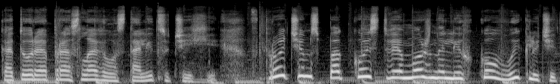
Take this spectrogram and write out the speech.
которая прославила столицу Чехии. Впрочем, спокойствие можно легко выключить,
